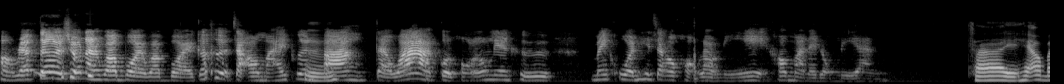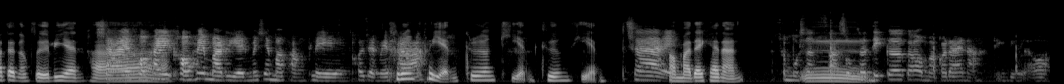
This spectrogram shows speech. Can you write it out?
ของ Raptor ช่วงนั้นวาบ่อยวาบ่อย ก็คือจะเอามาให้เพื่อนอืมฟัง แต่ว่ากฎของโรงเรียนคือ ไม่ควรที่จะเอาของเหล่านี้เข้ามาในโรงเรียน ใช่ให้เอามาแต่หนังสือเรียนค่ะ ใช่เขาให้เขาให้มาเรียนไม่ใช่มาฟังเพลงเข้าใจไหมเครื่องคะเขียนเครื่องเขียนเครื่องเขียน ใช่ เอามาได้แค่นั้น สมุดอืมสะสมสติกเกอร์ก็เอามาก็ได้นะจริงๆแล้วอะ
